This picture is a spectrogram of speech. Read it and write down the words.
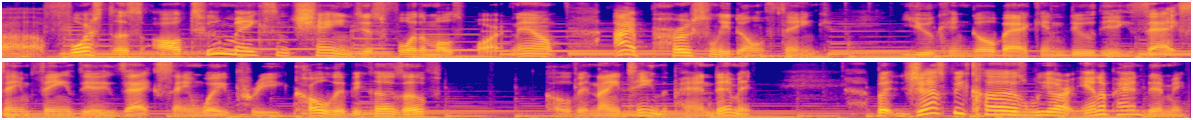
uh, forced us all to make some changes for the most part. Now, I personally don't think you can go back and do the exact same things the exact same way pre COVID because of COVID 19, the pandemic. But just because we are in a pandemic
